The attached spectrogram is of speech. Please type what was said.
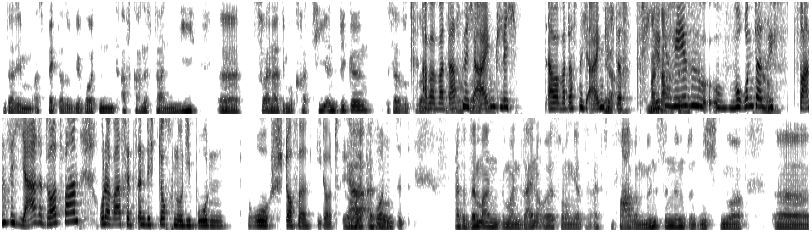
unter dem Aspekt, also wir wollten Afghanistan nie äh, zu einer Demokratie entwickeln. Ist ja sozusagen. Aber war das nicht eigentlich aber war das nicht eigentlich ja, das Ziel gewesen, es. worunter ja. sie 20 Jahre dort waren? Oder war es jetzt endlich doch nur die Bodenrohstoffe, die dort ja, also, worden sind? Also wenn man, wenn man seine Äußerungen jetzt als bare Münze nimmt und nicht nur äh,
